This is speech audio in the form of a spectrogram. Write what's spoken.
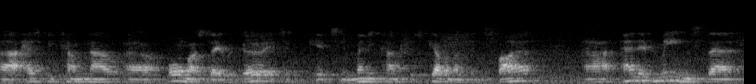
uh, has become now uh, almost de rigueur. It's, a, it's in many countries government inspired, uh, and it means that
